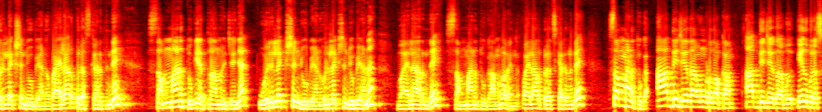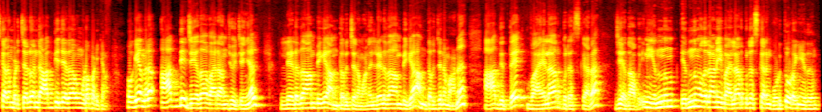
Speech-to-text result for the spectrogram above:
ഒരു ലക്ഷം രൂപയാണ്. വയലാർ പുരസ്കാരത്തിന്റെ സമ്മാന തുക എത്രയാണെന്ന് വെച്ച് കഴിഞ്ഞാൽ ഒരു ലക്ഷം രൂപയാണ്. ഒരു ലക്ഷം രൂപയാണ് വയലാറിന്റെ സമ്മാന തുക എന്ന് പറയുന്നത്. വയലാർ പുരസ്കാരത്തിന്റെ സമ്മാന തുക ആദ്യ ജേതാവും കൂടെ നോക്കാം. ആദ്യ ജേതാവ് ഏത് പുരസ്കാരം പഠിച്ചാലും എന്റെ ആദ്യ ജേതാവും കൂടെ പഠിക്കണം. ഓക്കെ അന്നേരം ആദ്യ ജേതാവ് ആരാന്ന് ചോദിച്ചു കഴിഞ്ഞാൽ ലളിതാംബിക അന്തർജനമാണ് ലളിതാംബിക അന്തർജനമാണ് ആദ്യത്തെ വയലാർ പുരസ്കാര ജേതാവ്. ഇനി എന്നും എന്ന് മുതലാണ് ഈ വയലാർ പുരസ്കാരം കൊടുത്തു തുടങ്ങിയത്?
